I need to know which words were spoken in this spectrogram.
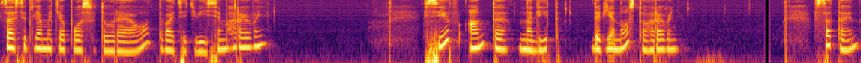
Засіб для миття посуду Рео 28 гривень. Сів антиналіт 90 гривень. Сатин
